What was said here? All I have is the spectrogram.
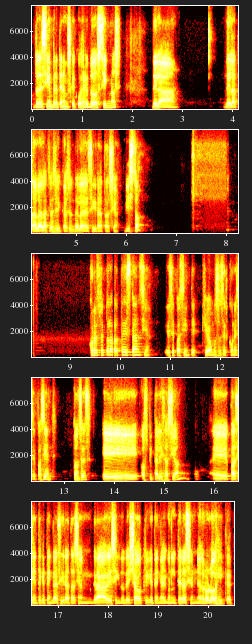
Entonces siempre tenemos que coger dos signos de la, de la tabla de la clasificación de la deshidratación. ¿Listo? Con respecto a la parte de estancia, ese paciente, ¿qué vamos a hacer con ese paciente? Entonces, eh, hospitalización, eh, paciente que tenga deshidratación grave, signos de shock, que tenga alguna alteración neurológica, que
